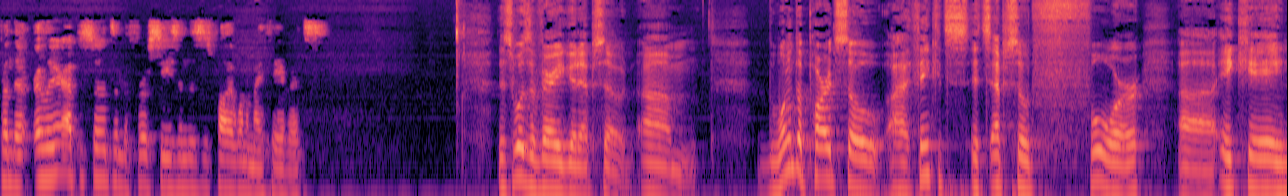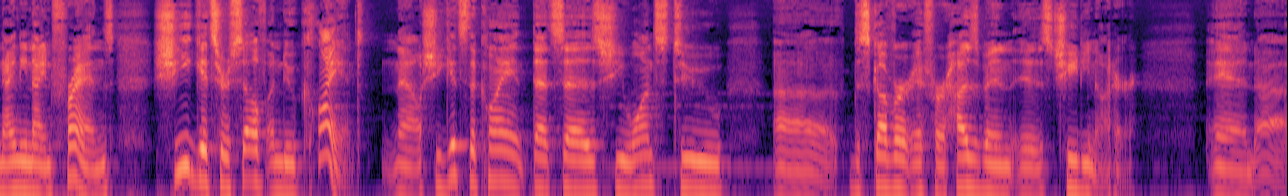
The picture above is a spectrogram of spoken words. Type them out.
from the earlier episodes in the first season. This is probably one of my favorites. This was a very good episode. Um, one of the parts, so I think it's it's episode four, uh, aka ninety nine friends. She gets herself a new client. Now she gets the client that says she wants to uh, discover if her husband is cheating on her, and uh,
